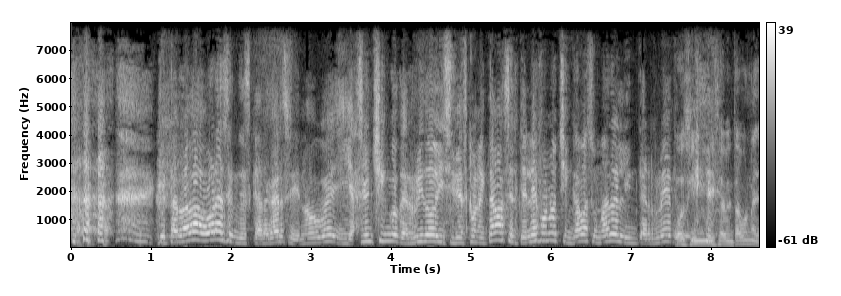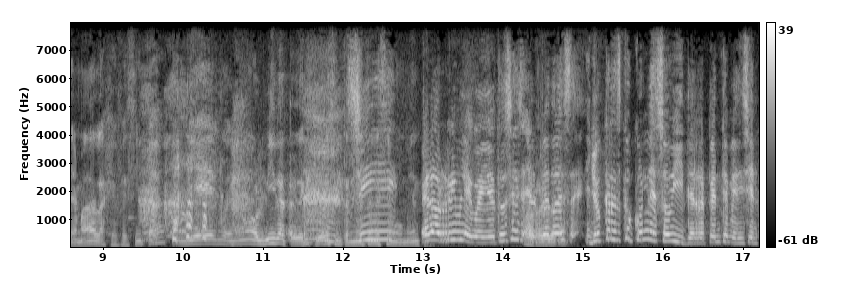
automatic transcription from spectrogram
que tardaba horas en descargarse, ¿no, güey? Y hacía un chingo de ruido y si desconectabas el teléfono chingaba a su madre el internet, O si se aventaba una llamada a la jefecita, también, güey, no, olvídate de que tuvieras internet en ese momento. Era horrible, güey. Entonces, el Horrible. pedo es, yo crezco con eso y de repente me dicen,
